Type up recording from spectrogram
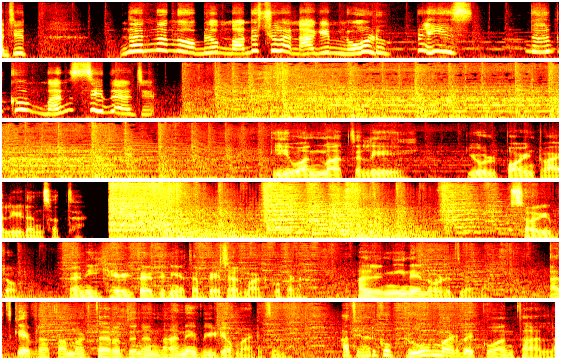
ಅಜಿತ್ ನನ್ನನ್ನು ಒಬ್ಳು ಮನುಷ್ಯನಾಗಿ ನೋಡು ಪ್ಲೀಸ್. ನನಗೂ ಮನಸ್ಸಿದೆ ಅಜಿತ್. ಈ ಒಂದು ಮಾತಲ್ಲಿ ಏಳು ಪಾಯಿಂಟ್ ವ್ಯಾಲಿಡ್ ಅನ್ಸುತ್ತೆ. ಸಾರಿ ಬ್ರೋ ನಾನೀಗ ಹೇಳ್ತಾ ಇದ್ದೀನಿ ಅಂತ ಬೇಜಾರು ಮಾಡ್ಕೋಬೇಡ. ಆದರೆ ನೀನೇ ನೋಡಿದ್ಯಲ್ಲ ಅದಕ್ಕೆ ವ್ರತ ಮಾಡ್ತಾ ಇರೋದನ್ನ ನಾನೇ ವಿಡಿಯೋ ಮಾಡಿದ್ದೀನಿ. ಅದು ಯಾರಿಗೂ ಪ್ರೂವ್ ಮಾಡಬೇಕು ಅಂತ ಅಲ್ಲ.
